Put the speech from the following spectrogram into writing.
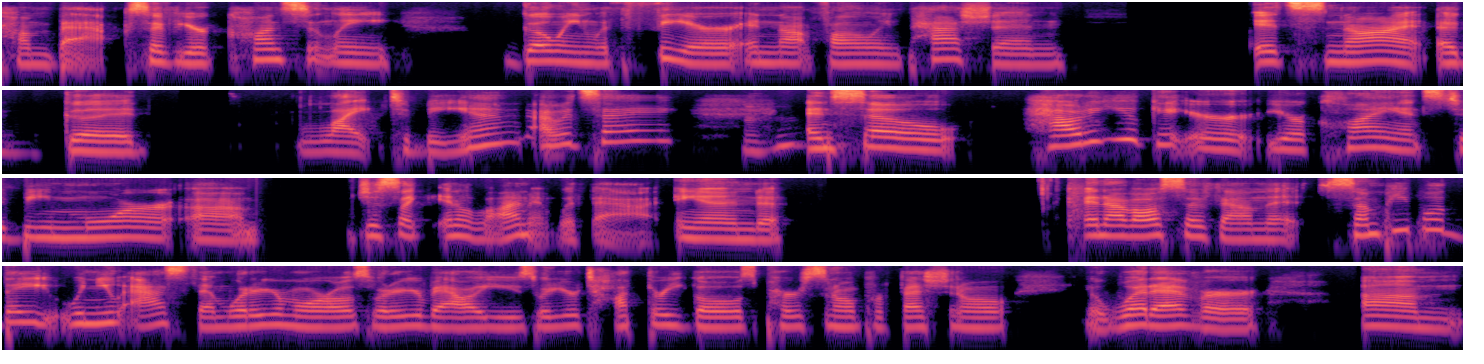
come back. So if you're constantly going with fear and not following passion, it's not a good light to be in, I would say. Mm-hmm. And so how do you get your your clients to be more um just like in alignment with that? And and I've also found that some people they when you ask them what are your morals, what are your values, what are your top 3 goals, personal, professional, you know, whatever, um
